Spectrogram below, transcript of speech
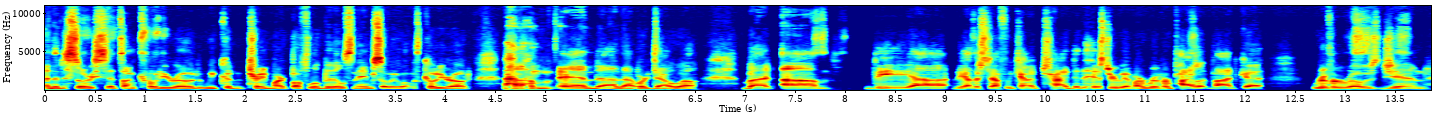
and the distillery sits on Cody Road. We couldn't trademark Buffalo Bill's name, so we went with Cody Road, um, and uh, that worked out well. But um, the uh, the other stuff we kind of tied to the history. We have our River Pilot vodka, River Rose gin,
